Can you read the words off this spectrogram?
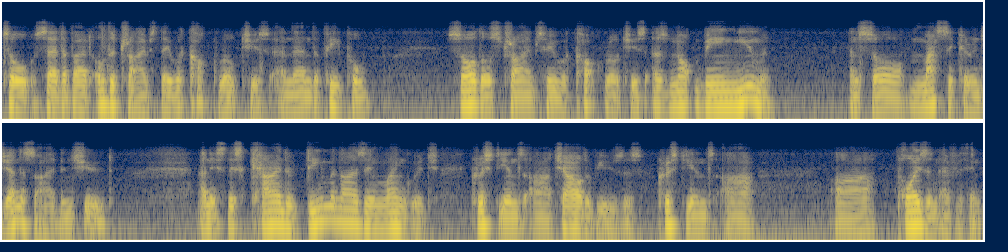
told, said about other tribes they were cockroaches, and then the people saw those tribes who were cockroaches as not being human, and saw massacre and genocide ensued and it's this kind of demonizing language. Christians are child abusers. Christians are are poison everything.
